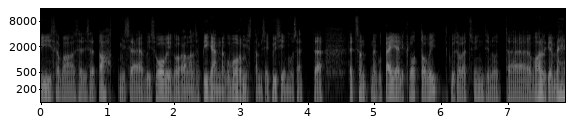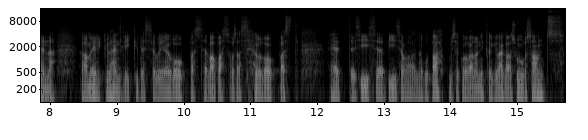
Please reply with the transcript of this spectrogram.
piisava sellise tahtmise või soovi korral on see pigem nagu vormistamise küsimus, et et see on nagu täielik lotovõit, kui sa oled sündinud valge mehena Ameerika Ühendriikidesse või Euroopasse, vabasse osasse Euroopast, et siis piisava nagu tahtmise korral on ikkagi väga suur šanss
